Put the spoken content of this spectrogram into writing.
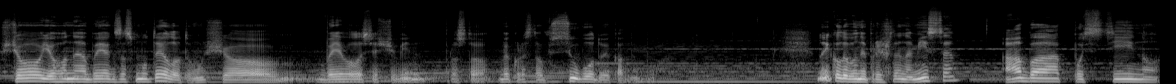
Що його неабияк засмутило, тому що виявилося, що він просто використав всю воду, яка в них була. Ну і коли вони прийшли на місце, Аба постійно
